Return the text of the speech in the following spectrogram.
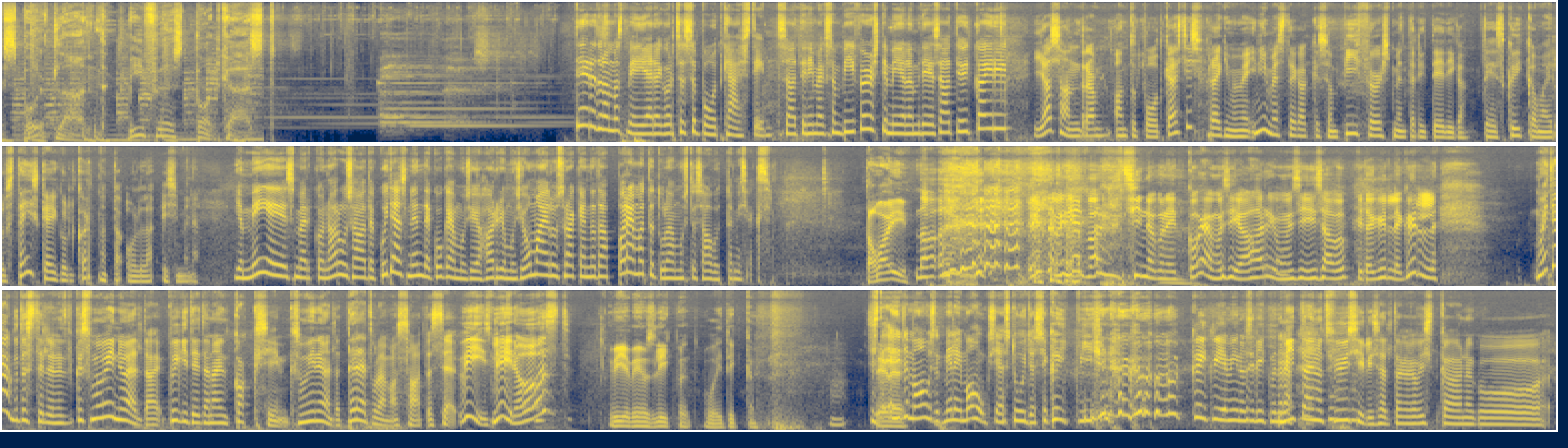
Sportland, Be First podcast tere tulemast meie järjekordsesse podcasti. saate nimeks on Be First ja meie oleme teie saatejuhid Kairi. ja Sandra. antud podcastis räägime me inimestega, kes on Be First mentaliteediga, tehes kõike oma elus täiskäigul, kartmata olla esimene. ja meie eesmärk on aru saada, kuidas nende kogemusi ja harjumusi oma elus rakendada paremate tulemuste saavutamiseks Davai. no ütleme nii, et ma arvan, et siin nagu neid kogemusi ja harjumusi saab õppida küll ja küll ma ei tea, kuidas teile nüüd, kas ma võin öelda, kuigi teid on ainult kaks siin, kas ma võin öelda tere tulemast saatesse Viis Miinust? Viie Miinuse liikmed. võid ikka. sest ütleme ausalt, meil ei mahuks siia stuudiosse kõik viis nagu kõik Viie Miinuse liikmed. mitte ainult füüsiliselt, aga vist ka nagu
